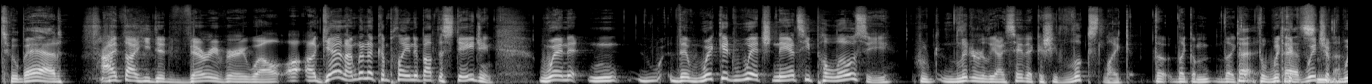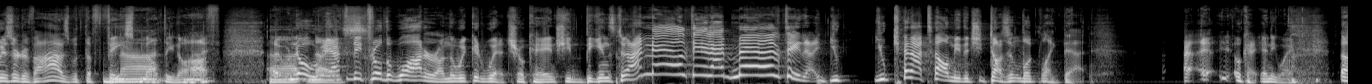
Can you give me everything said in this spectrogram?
Too bad. I thought he did very very well. Uh, again, I'm going to complain about the staging. When n- the wicked witch Nancy Pelosi, who literally I say that because she looks like the like a like That- the wicked witch of Wizard of Oz with the face melting ni- off. uh, Uh, no, nice. after they throw the water on the wicked witch, okay, and she begins to I'm melting, I'm melting. Uh, You you cannot tell me that she doesn't look like that. I, I- okay, anyway. Uh,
